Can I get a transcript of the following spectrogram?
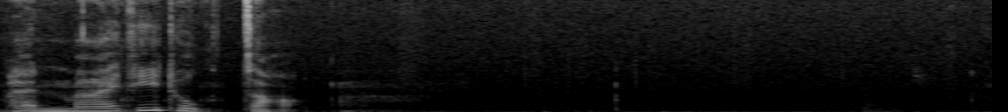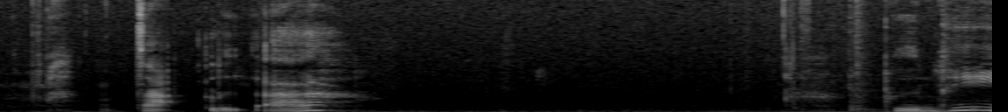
แผ่นไม้ที่ถูกเจาะ จะเหลือ พื้นที่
